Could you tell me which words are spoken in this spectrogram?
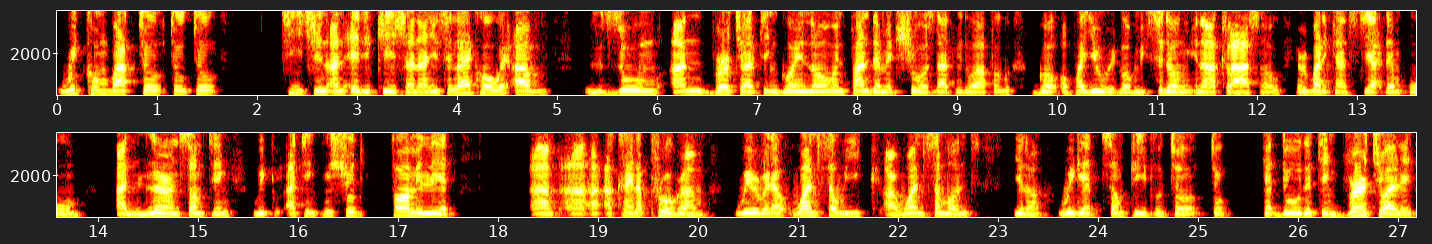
we come back to to to teaching and education, and you see, like how we have Zoom and virtual thing going now when pandemic shows that we do have to go up a you, we go sit down in our class now. Everybody can stay at them home and learn something, we I think we should formulate um, a, a, kind of program where whether once a week or once a month, you know, we get some people to to get, do the thing virtually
